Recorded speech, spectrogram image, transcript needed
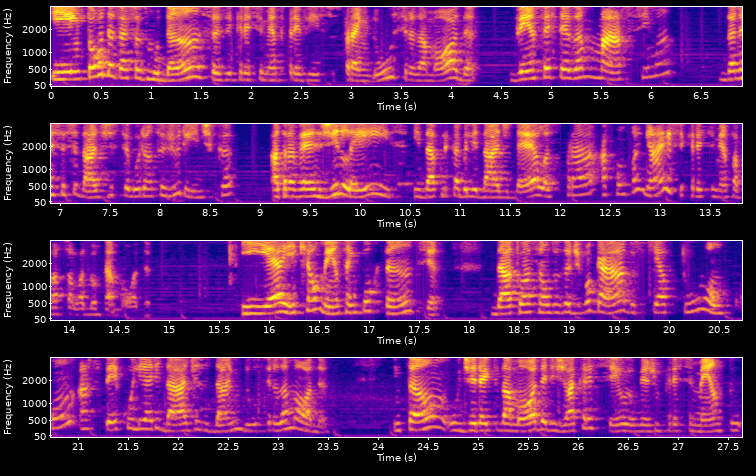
E em todas essas mudanças e crescimento previstos para a indústria da moda, vem a certeza máxima da necessidade de segurança jurídica através de leis e da aplicabilidade delas para acompanhar esse crescimento avassalador da moda. E é aí que aumenta a importância da atuação dos advogados que atuam com as peculiaridades da indústria da moda. Então, o direito da moda ele já cresceu, eu vejo um crescimento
